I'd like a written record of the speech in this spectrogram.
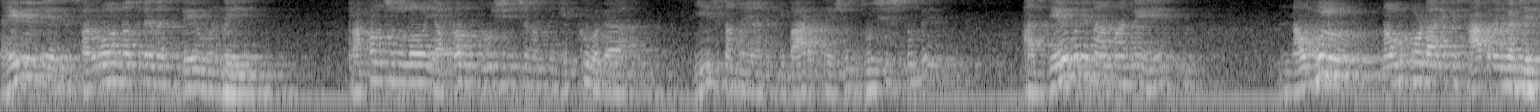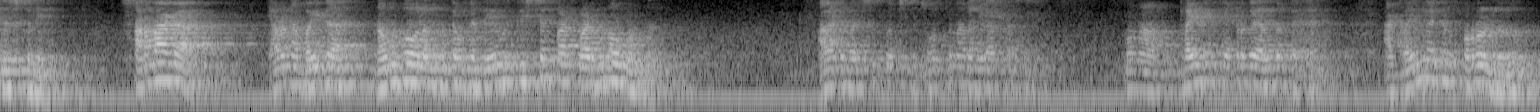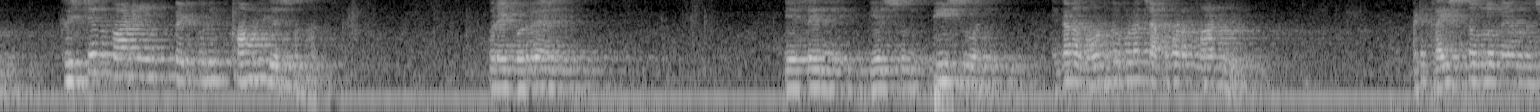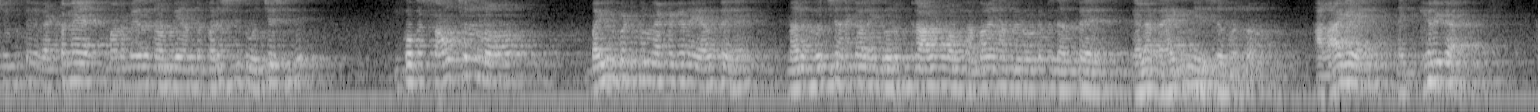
ధైర్యం చేసి సర్వోన్నతులైన దేవుణ్ణి ప్రపంచంలో ఎవరు దూషించినంత ఎక్కువగా ఈ సమయానికి భారతదేశం దూషిస్తుంది. ఆ దేవుని నామాన్ని నవ్వులు నవ్వుకోవడానికి సాధనంగా చేసేసుకుని సరదాగా ఎవరైనా బయట నవ్వుకోవాలనుకుంటే ఒక దేవుడు క్రిస్టియన్ పాట పాడుకుని నవ్వుకుంటున్నారు. అలాంటి పరిస్థితికి వచ్చింది. చూస్తున్నారు మీరంతా? మొన్న ట్రైనింగ్కి ఎక్కడికో వెళ్తుంటే ఆ ట్రైన్లో ఎక్కిన కుర్రోళ్ళు క్రిస్టియన్ పాటలు పెట్టుకుని కామెడీ చేసుకున్నారు. ఒరే గొర్రె అని ఏసేని యేసుని పీసు అని ఇంకా నా నోటితో కూడా చెప్పకూడని మాటలు. అంటే క్రైస్తవులు మేము చెబితే వెంటనే మన మీద నవ్వే అంత పరిస్థితి వచ్చేసింది. ఇంకొక సంవత్సరంలో బైబిల్ పట్టుకుని ఎక్కడికైనా వెళ్తే నలుగురు వచ్చి వెనకాల ఈ కాలంలో ఒక అందమైన అమ్మాయి రోడ్డు మీద వెళ్తే ఎలా ర్యాగింగ్ చేసేవాళ్ళు? అలాగే దగ్గరగా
